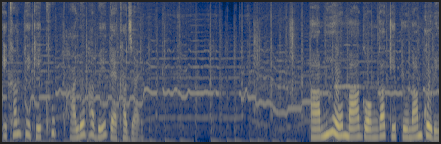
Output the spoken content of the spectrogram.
এখান থেকে খুব ভালোভাবে দেখা যায়। আমিও মা গঙ্গাকে প্রণাম করে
